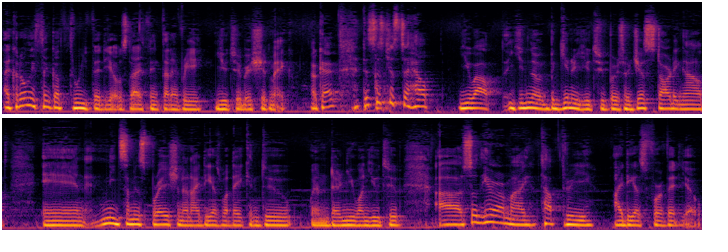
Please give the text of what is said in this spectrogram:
I could only think of three videos that I think that every YouTuber should make. Okay, this is just to help you out, you know, beginner YouTubers are just starting out and need some inspiration and ideas what they can do when they're new on YouTube. Uh, so here are my top three ideas for a video.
